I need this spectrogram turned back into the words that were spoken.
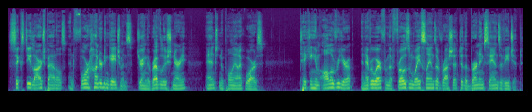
60 large battles and 400 engagements during the Revolutionary and Napoleonic Wars, taking him all over Europe and everywhere from the frozen wastelands of Russia to the burning sands of Egypt.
